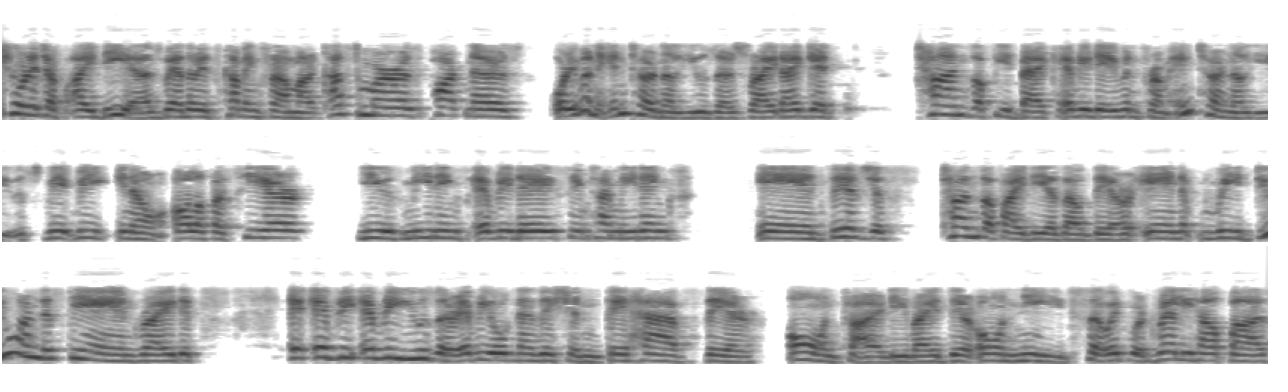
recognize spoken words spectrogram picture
shortage of ideas, whether it's coming from our customers, partners, or even internal users, right? I get tons of feedback every day, even from internal use. We, we, you know, all of us here use meetings every day, Sametime meetings, and there's just tons of ideas out there. And we do understand, right? It's every every user, every organization, they have their own priority, right? Their own needs. So it would really help us,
